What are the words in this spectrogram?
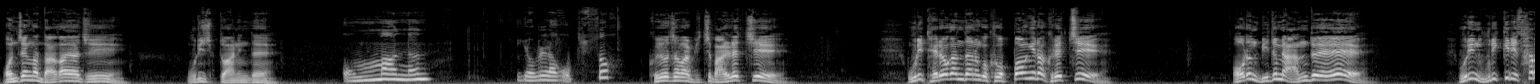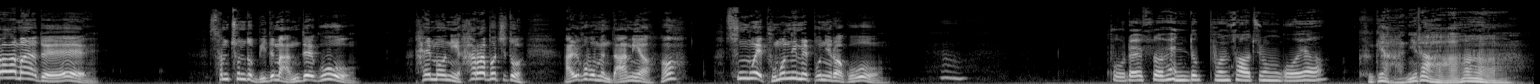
언젠간 나가야지. 우리 집도 아닌데. 엄마는 연락 없어? 그 여자 말 믿지 말랬지. 우리 데려간다는 거 그거 뻥이라 그랬지. 어른 믿으면 안 돼. 우린 우리끼리 살아남아야 돼. 삼촌도 믿으면 안 되고 할머니, 할아버지도 알고 보면 남이야. 어? 숙모의 부모님일 뿐이라고. 그래서 핸드폰 사준 거야? 그게 아니라.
